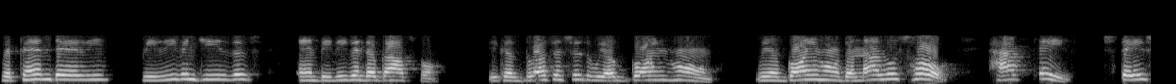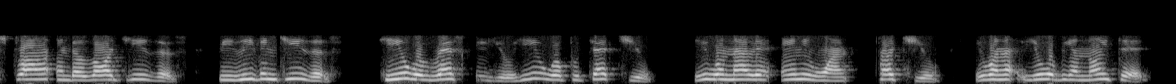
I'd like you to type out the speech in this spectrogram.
repent daily believe in Jesus, and believe in the gospel. Because, brothers and sisters, we are going home. We are going home. Do not lose hope. Have faith. Stay strong in the Lord Jesus. Believe in Jesus. He will rescue you. He will protect you. He will not let anyone touch you. You will, not, you will be anointed.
